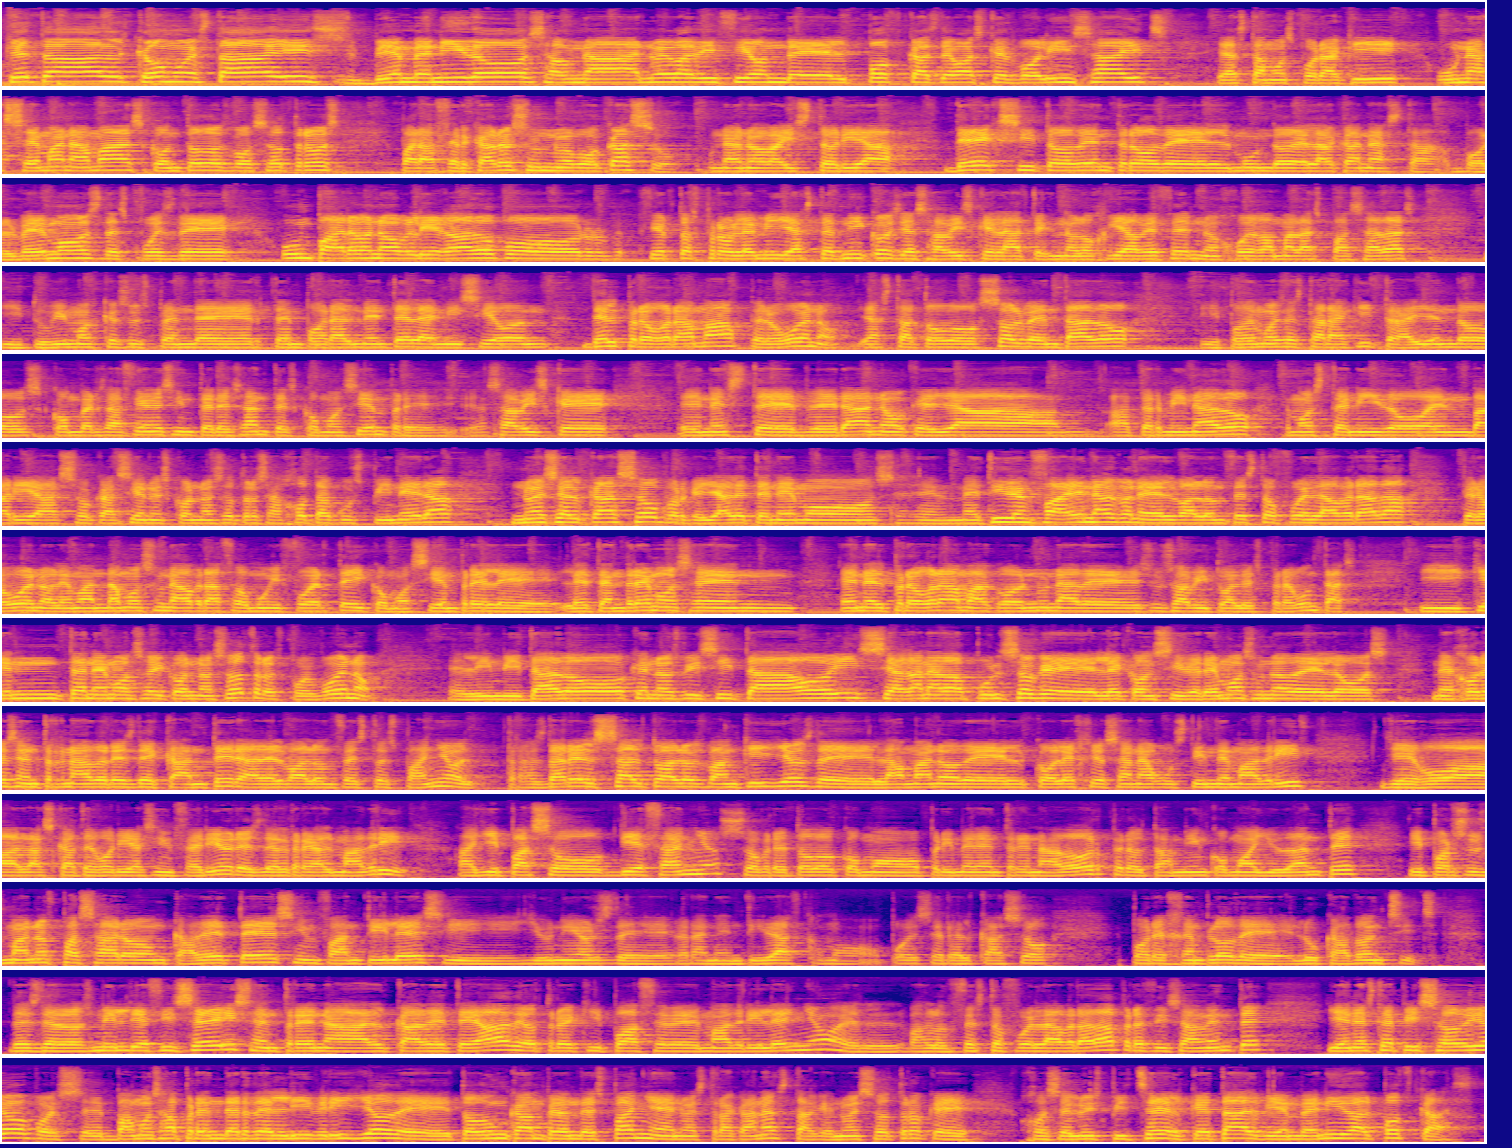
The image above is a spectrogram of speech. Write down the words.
¿Qué tal? ¿Cómo estáis? Bienvenidos a una nueva edición del podcast de Basketball Insights. Ya estamos por aquí una semana más con todos vosotros para acercaros un nuevo caso, una nueva historia de éxito dentro del mundo de la canasta. Volvemos después de un parón obligado por ciertos problemillas técnicos. Ya sabéis que la tecnología a veces nos juega malas pasadas y tuvimos que suspender temporalmente la emisión del programa, pero bueno, ya está todo solventado y podemos estar aquí trayendo conversaciones interesantes como siempre. Ya sabéis que en este verano que ya ha terminado hemos tenido en varias ocasiones con nosotros a J. Cuspinera. No es el caso porque ya le tenemos eh, metido en faena con el baloncesto Fuenlabrada, pero bueno, le mandamos un abrazo muy fuerte y como siempre le, tendremos en, en el programa con una de sus habituales preguntas. ¿Y quién tenemos hoy con nosotros? Pues bueno, el invitado que nos visita hoy se ha ganado a pulso que le consideremos uno de los mejores entrenadores de cantera del baloncesto español. Tras dar el salto a los banquillos de la mano del Colegio San Agustín de Madrid, llegó a las categorías inferiores del Real Madrid. Allí pasó 10 años, sobre todo como primer entrenador, pero también como ayudante, y por sus manos pasaron cadetes, infantiles y juniors de gran entidad, como puede ser el caso por ejemplo, de Luka Doncic. Desde 2016 entrena al KDTA de otro equipo ACB madrileño, el baloncesto fue labrada precisamente, y en este episodio pues eh, vamos a aprender del librillo de todo un campeón de España en nuestra canasta, que no es otro que José Luis Pichel. ¿Qué tal? Bienvenido al podcast.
